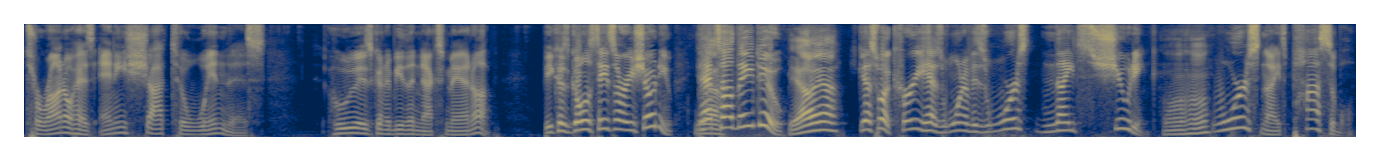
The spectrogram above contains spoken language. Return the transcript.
Toronto has any shot to win this, who is going to be the next man up? because Golden State's already shown you that's Yeah. how they do. Yeah, yeah. Guess what? Curry has one of his worst nights shooting, Mm-hmm. worst nights possible,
